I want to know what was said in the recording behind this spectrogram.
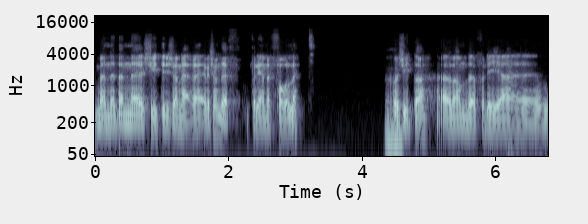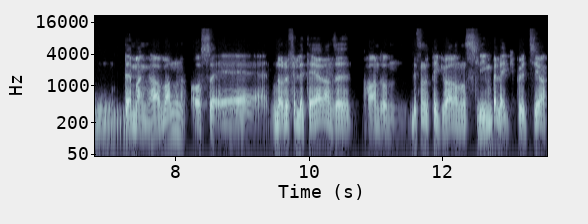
Men den eh, skyter de ikke nede. Jeg vet ikke om det er fordi den er for lett. å skyte, eller om det er fordi eh, det er mange av den, og så er Når du fileterer den, så har den sånn litt sånn piggvare, sånn slimbelegg på utsida.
